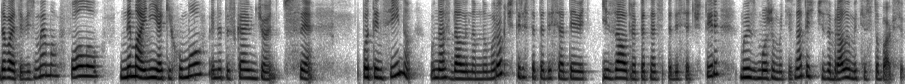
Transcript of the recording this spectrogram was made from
Давайте візьмемо follow. Немає ніяких умов і натискаємо Join. Все. Потенційно. У нас дали нам номерок 459, і завтра 1554 ми зможемо дізнатися, чи забрали ми ці 100 баксів.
